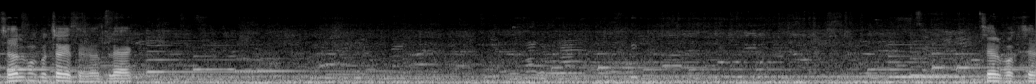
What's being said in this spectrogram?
चल मग कुठचं घेतो का ब्लॅक. चल बघ चल.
